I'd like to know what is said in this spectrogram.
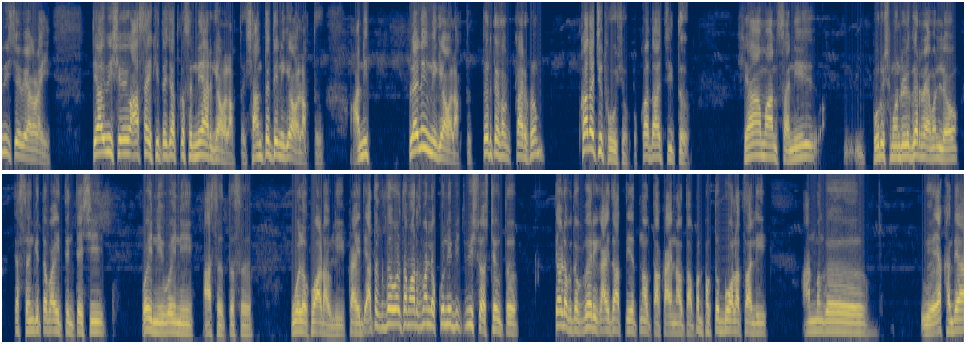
विषय वेगळा आहे. त्या विषय असा आहे की त्याच्यात कसं निहार घ्यावं लागतं शांततेने घ्यावं लागतं आणि प्लॅनिंगने घ्यावं लागतं. तर त्याचा कार्यक्रम कदाचित होऊ शकतो. कदाचित. ह्या माणसानी पुरुष मंडळी घर नाही म्हणल्यावर त्या संगीताबाई त्यांच्याशी वहिनी वहिनी असं तसं ओळख वाढवली काय आता जवळचा माणूस म्हणलं कोणी बी विश्वास ठेवतं तेवढं घरी काय जात येत नव्हता काय नव्हता. पण फक्त बोला चाली. आणि मग एखाद्या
